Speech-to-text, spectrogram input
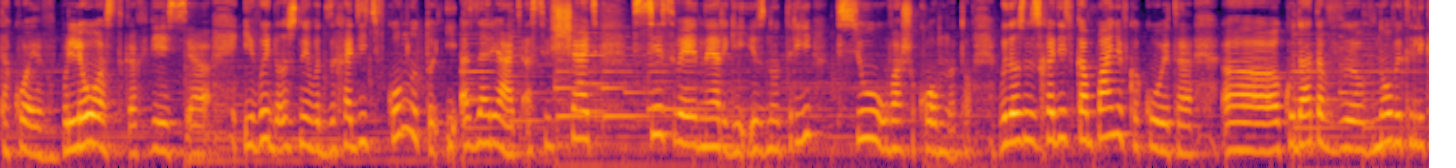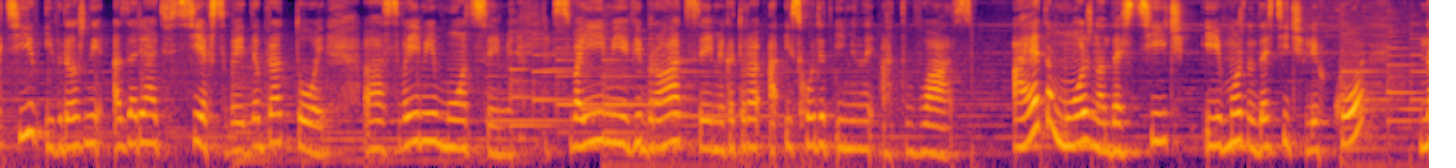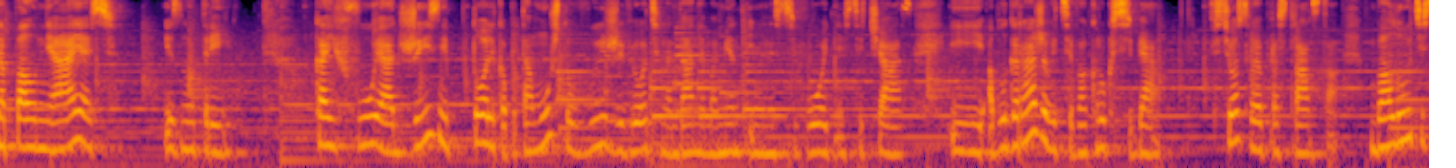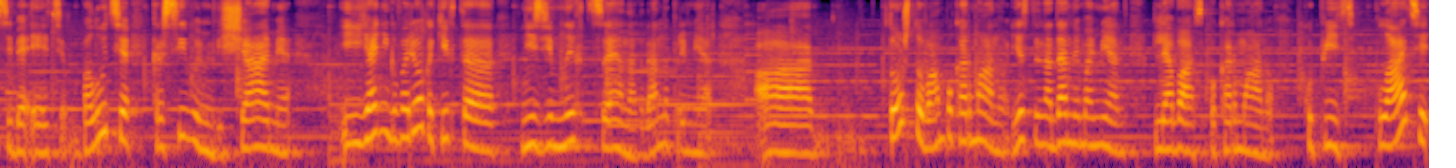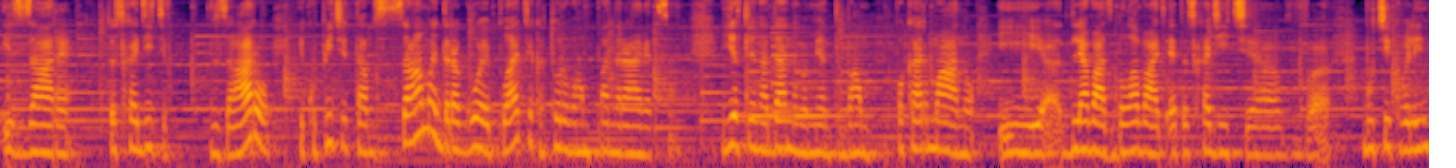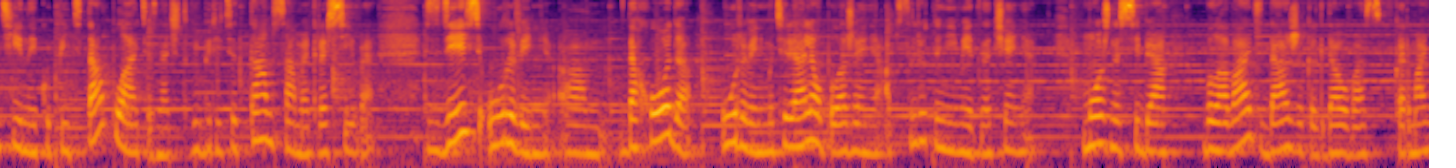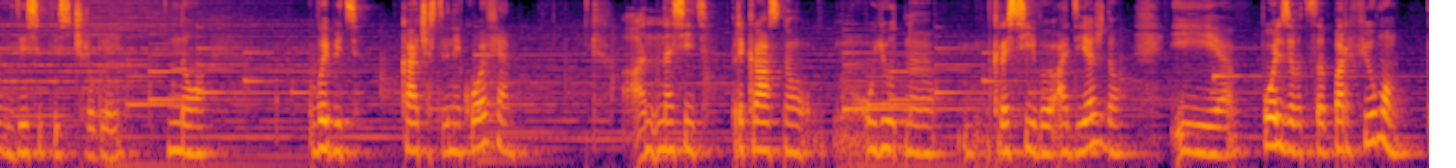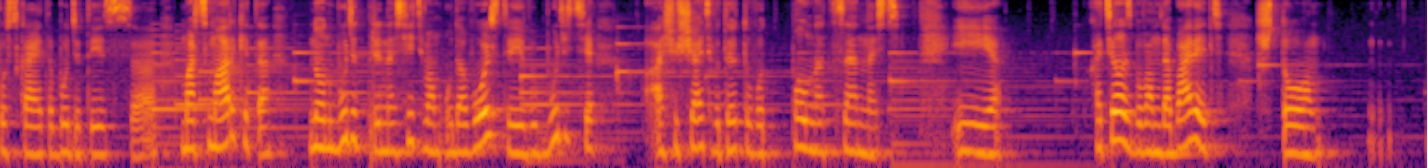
такой в блестках весь, э, и вы должны вот заходить в комнату и озарять, освещать все свои энергии изнутри, всю вашу комнату. Вы должны заходить в компанию в какую-то, э, куда-то в, новый коллектив, и вы должны озарять всех своей добротой, э, своими эмоциями, своими вибрациями, которые а, исходят именно от вас. А это можно достичь, и можно достичь легко, наполняясь изнутри, кайфуя от жизни только потому, что вы живете на данный момент именно сегодня, сейчас, и облагораживайте вокруг себя все свое пространство. Балуйте себя этим, балуйте красивыми вещами. И я не говорю о каких-то неземных ценах, да, например, а то, что вам по карману. Если на данный момент для вас по карману купить платье из Зары, то сходите в в Зару и купите там самое дорогое платье, которое вам понравится. Если на данный момент вам по карману и для вас баловать это сходить э, в бутик Валентины и купить там платье, значит выберите там самое красивое. Здесь уровень э, дохода, уровень материального положения абсолютно не имеет значения. Можно себя баловать даже когда у вас в кармане 10 тысяч рублей. Но выпить качественный кофе, а, носить прекрасную, уютную, красивую одежду и пользоваться парфюмом, пускай это будет из э, масс-маркета, но он будет приносить вам удовольствие, и вы будете ощущать вот эту вот полноценность. И хотелось бы вам добавить, что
